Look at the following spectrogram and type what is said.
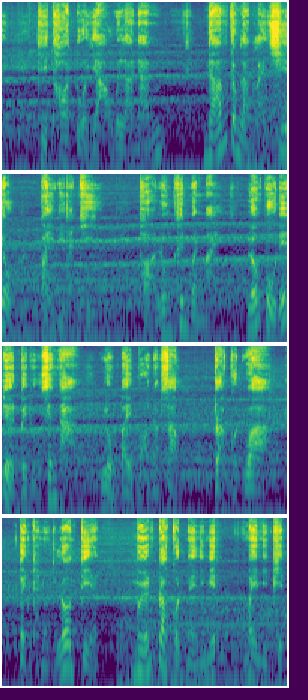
ที่ทอดตัวยาวเวลานั้น น้ำกำลังไหลเชี่ยวไปในทันที พอรุ่งขึ้นวันใหม่หลวงปู่ได้เดินไปดูเส้นทางลงไปบ่อน้ำซับปรากฏว่าเป็นถนนโล่นเตียน เหมือนปรากฏในนิมิตไม่มีผิด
